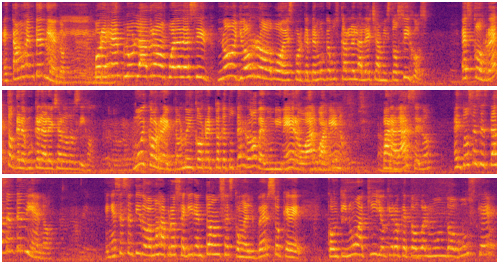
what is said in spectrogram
¿Estamos entendiendo? Por ejemplo, un ladrón puede decir, no, yo robo es porque tengo que buscarle la leche a mis dos hijos. Es correcto que le busque la leche a los dos hijos. Muy correcto. Lo incorrecto es que tú te robes un dinero o algo ajeno para dárselo. Entonces, ¿estás entendiendo? En ese sentido, vamos a proseguir entonces con el verso que continúa aquí. Yo quiero que todo el mundo busque,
